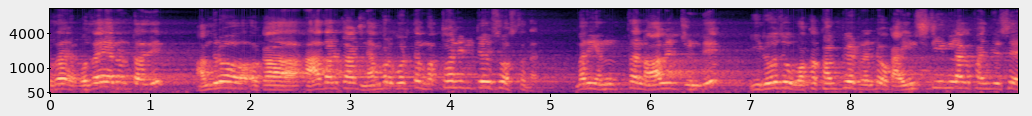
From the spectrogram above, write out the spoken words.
ఉదయ ఉదయం ఉంటుంది. అందులో ఒక ఆధార్ కార్డు నెంబర్ కొడితే మొత్తం అన్ని డీటెయిల్స్ వస్తున్నాయి మరి ఎంత నాలెడ్జ్ ఉంది? ఈరోజు ఒక కంప్యూటర్ అంటే ఒక ఐన్స్టీన్ లాగా పనిచేసే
